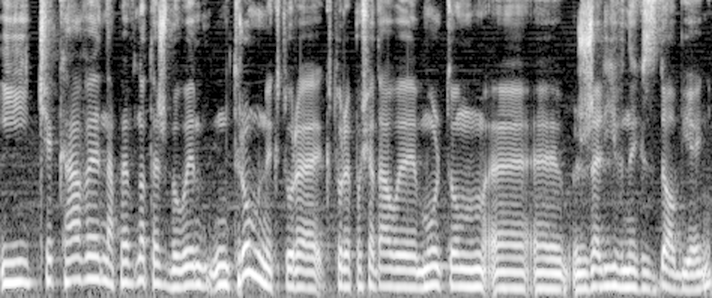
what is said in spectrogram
I ciekawe na pewno też były trumny, które, które posiadały multum e, e, żeliwnych zdobień.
